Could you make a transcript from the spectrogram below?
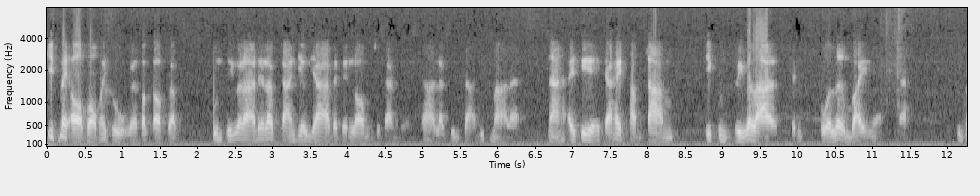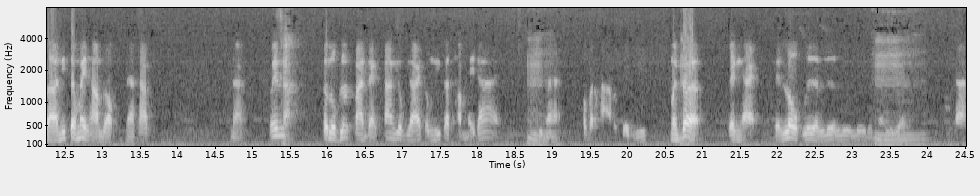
คิดไม่ออกบอกไม่ถูกแล้วประกอบกับคุณศรีเวลาได้รับการเยียวยาไปเป็นรองผู้จัดการตำรวจแห่งชาติและคุณสาธิตมาแล้วนะไอ้ที่จะให้ทำตามที่คุณศรีเวลาเป็นตัวเริ่มไว้เนี่ยนะ คุณสาธิตจะไม่ทำหรอกนะครับนะเพราะฉะนั้นครับสรุปแล้วการแต่งตั้งยกย้ายตรงนี้ก็ทำไม่ได้อืมถูกไหมฮะเพราะปัญหามันเป็นอย่างนี้ มันก็เป็นไง เป็นโลกเลื่อนเลื่อนเลื่อนเลื่อนอืไปเรื่อยมๆนะ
